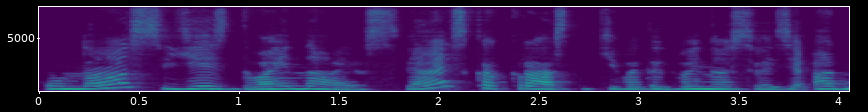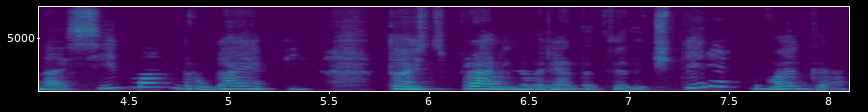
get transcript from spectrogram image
у нас есть двойная связь, как раз таки в этой двойной связи одна сигма, другая пи. То есть правильный вариант ответа 4 ВГ.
